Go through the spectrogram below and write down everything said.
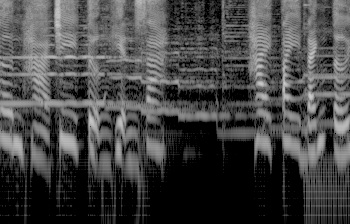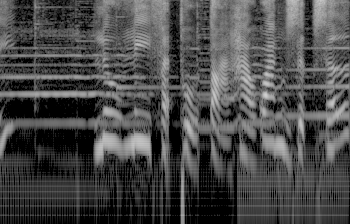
sơn hà chi tượng hiện ra. Hai tay đánh tới. Lưu ly Phật thủ tỏa hào quang rực rỡ.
